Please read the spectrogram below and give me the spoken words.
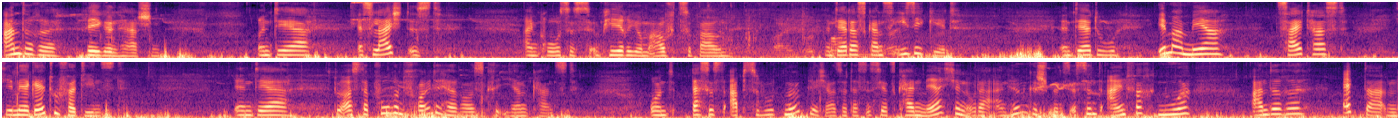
andere Regeln herrschen, in der es leicht ist, ein großes Imperium aufzubauen, in der das ganz easy geht, in der du immer mehr Zeit hast, je mehr Geld du verdienst, in der du aus der puren Freude heraus kreieren kannst. Und das ist absolut möglich. Also das ist jetzt kein Märchen oder ein Hirngespinst. Es sind einfach nur andere Eckdaten,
